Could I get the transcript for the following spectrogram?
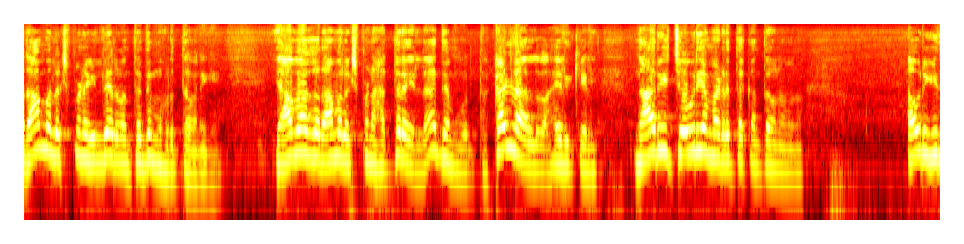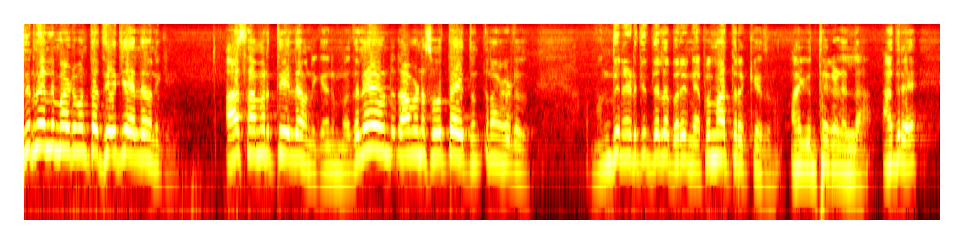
ರಾಮ ಲಕ್ಷ್ಮಣ ಇಲ್ಲದೇ ಇರುವಂಥದ್ದೇ ಮುಹೂರ್ತ ಅವನಿಗೆ. ಯಾವಾಗ ರಾಮ ಲಕ್ಷ್ಮಣ ಹತ್ತಿರ ಇಲ್ಲ, ಅದೇ ಮುಹೂರ್ತ. ಕಳ್ಳ ಅಲ್ವಾ? ಹೇಳಿ ಕೇಳಿ. ನಾರಿ ಚೌರ್ಯ ಮಾಡಿರ್ತಕ್ಕಂಥವನು ಅವನು. ಅವ್ರಿಗೆ ಇದರಲ್ಲಿ ಮಾಡುವಂಥ ಧೈರ್ಯ ಇಲ್ಲ ಅವನಿಗೆ. ಆ ಸಾಮರ್ಥ್ಯ ಇಲ್ಲ ಅವನಿಗೆ. ಅಂದ್ರೆ ಮೊದಲೇ ಅವನು ರಾವಣ ಇತ್ತು ಅಂತ ನಾವು ಹೇಳೋದು. ಮುಂದೆ ನಡೆದಿದ್ದೆಲ್ಲ ಬರೀ ನೆಪ ಮಾತ್ರಕ್ಕೆ ಅದು, ಆ ಯುದ್ಧಗಳೆಲ್ಲ. ಆದರೆ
